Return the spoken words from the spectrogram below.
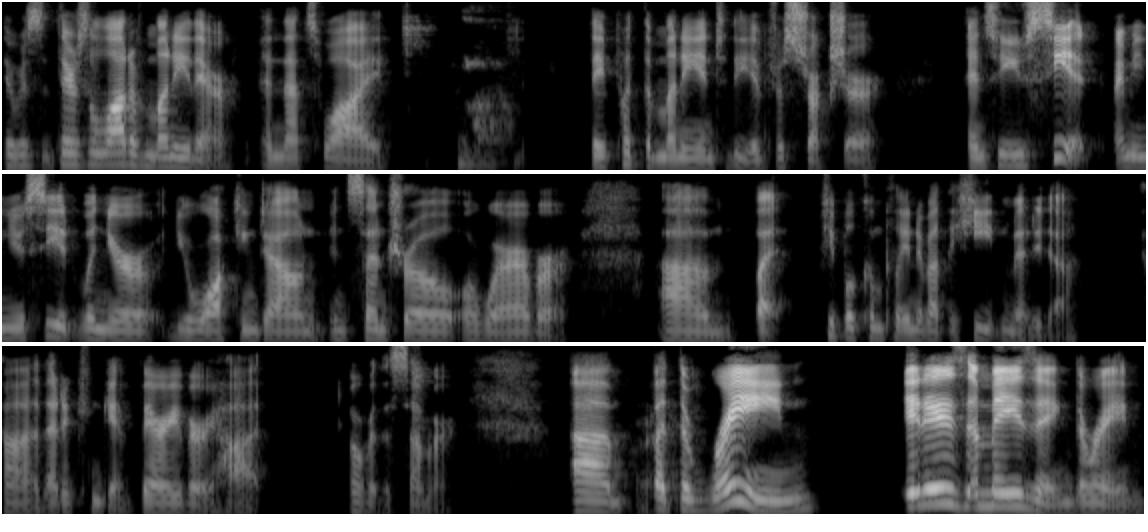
there was there's a lot of money there, and that's why Wow. they put the money into the infrastructure. And so you see it i mean you see it when you're you're walking down in centro or wherever um, but people complain about the heat in merida uh, that it can get very very hot over the summer um, Right. but the rain it is amazing the rain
